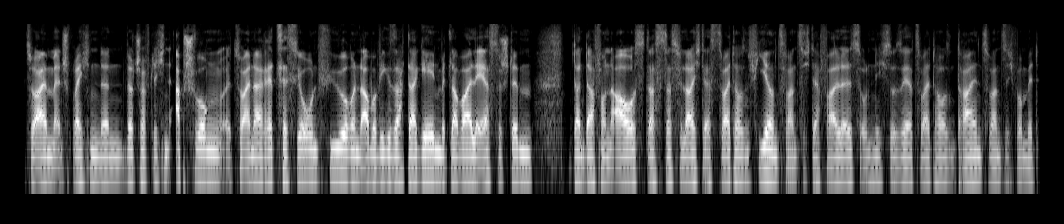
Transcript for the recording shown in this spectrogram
zu einem entsprechenden wirtschaftlichen Abschwung, äh, zu einer Rezession führen. Aber wie gesagt, da gehen mittlerweile erste Stimmen dann davon aus, dass das vielleicht erst 2024 der Fall ist und nicht so sehr 2023, womit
